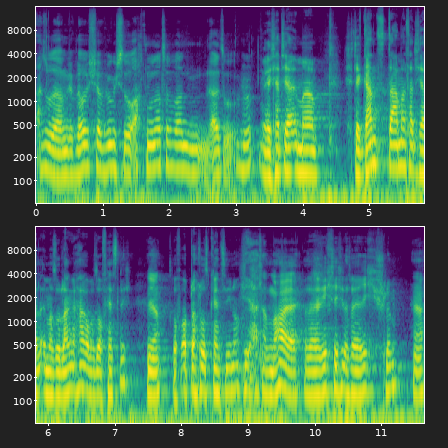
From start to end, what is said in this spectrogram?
Also da haben wir, glaube ich, ja wirklich so acht Monate waren, also, ne? Ja, Ich hatte ja immer, ich hatte ja ganz damals hatte ich ja immer so lange Haare, aber so auf hässlich. Ja. So auf obdachlos kennst du die noch? Ja, normal. Das war ja richtig, das war ja richtig schlimm. Ja.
